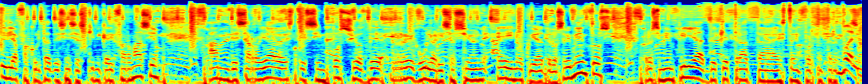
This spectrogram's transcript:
y la Facultad de Ciencias Químicas y Farmacia han desarrollado este simposio de regularización e inocuidad de los alimentos. Pero si me amplía de qué trata esta importante Bueno,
